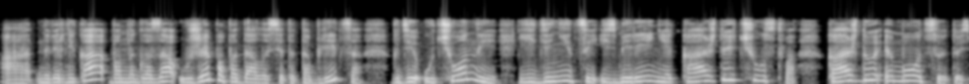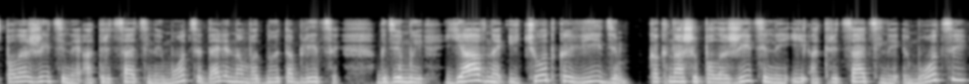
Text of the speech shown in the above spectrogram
А наверняка вам на глаза уже попадалась эта таблица, где ученые единицы измерения каждое чувство, каждую эмоцию, то есть положительные, отрицательные эмоции дали нам в одной таблице, где мы явно и четко видим, как наши положительные и отрицательные эмоции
